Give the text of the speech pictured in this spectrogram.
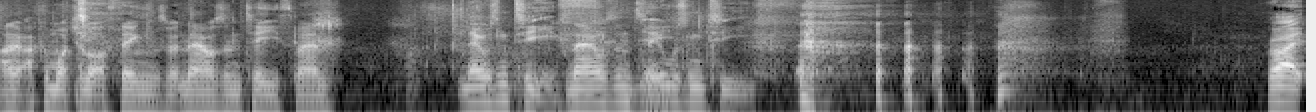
I, I can watch a lot of things, but nails and teeth, man. Nails and teeth. Nails and teeth. Nails and teeth. right.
